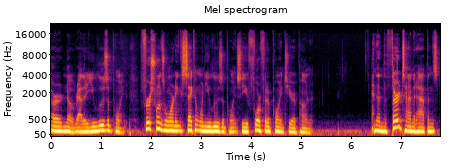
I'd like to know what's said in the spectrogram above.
or no, rather, you lose a point. First one's warning, second one, you lose a point. So you forfeit a point to your opponent. And then the third time it happens,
